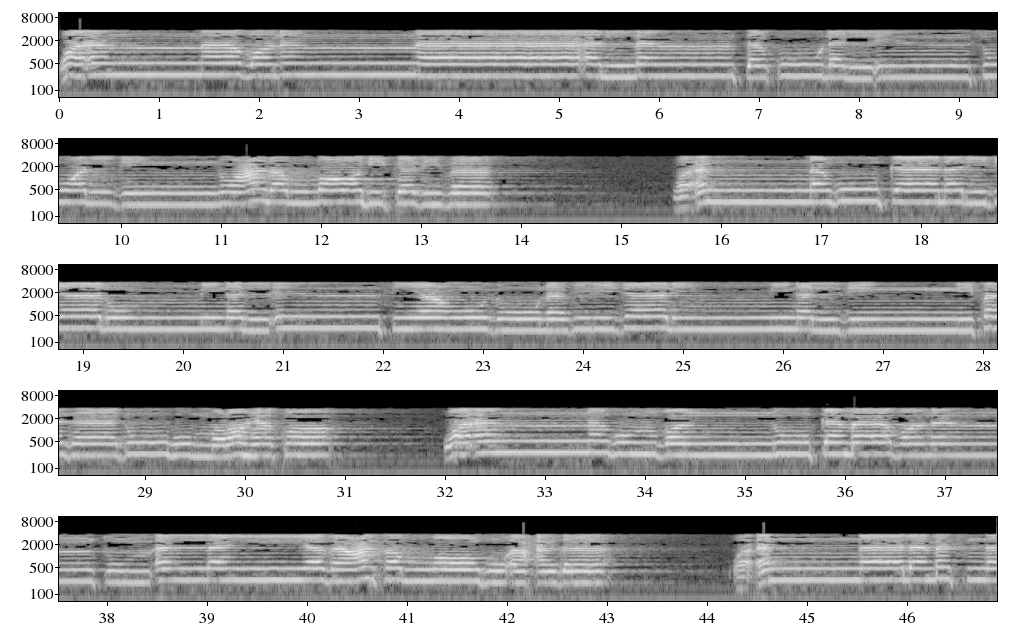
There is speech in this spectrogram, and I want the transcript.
وأنا ظننا أن لن تقول الإنس والجن على الله كذبا وأنه كان رجال من الإنس يعوذون برجال من الجن فزادوهم رهقا وأنهم ظنوا كما ظننتم أن لن يبعث الله أحدا وأنا لمسنا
